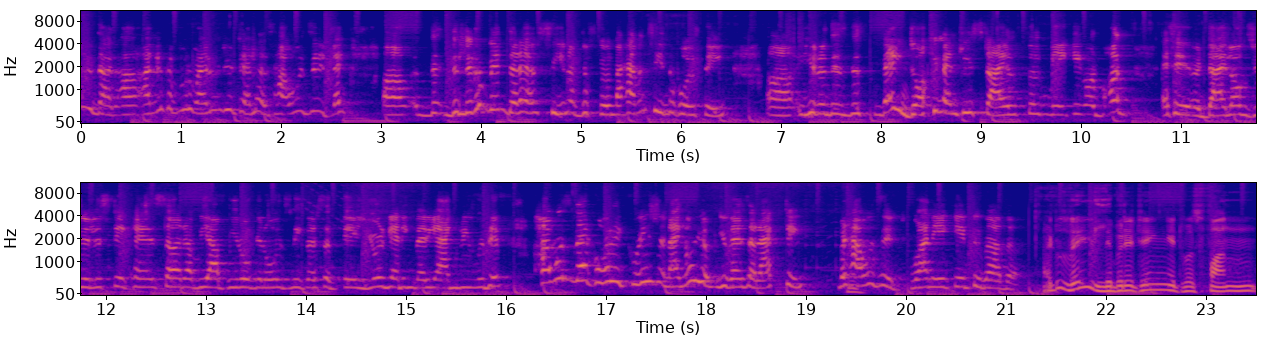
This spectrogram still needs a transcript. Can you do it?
we'll start with that. Uh, Anil Kapoor, why don't you tell us how was it? Like uh, the, the little bit that I have seen of the film, I haven't seen the whole thing. Uh, you know, there's this very documentary style filmmaking और बहुत ऐसे dialogues realistic है. Sir, अभी आप hero के roles नहीं कर सकते. You're getting very angry with him. How was that whole equation? I know you you guys are acting, but how was it? One AK to the other. it was very liberating it was fun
